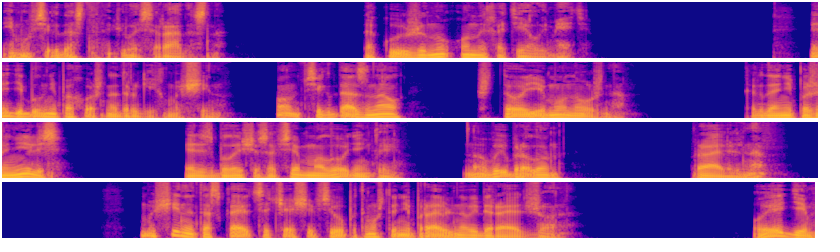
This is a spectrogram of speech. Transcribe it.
Ему всегда становилось радостно. Такую жену он и хотел иметь. Эдди был не похож на других мужчин. Он всегда знал, что ему нужно. Когда они поженились, Элис была еще совсем молоденькой, но выбрал он правильно. Мужчины таскаются чаще всего, потому что неправильно выбирают жен. У Эдди,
